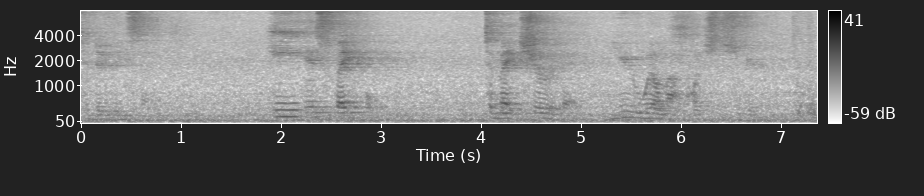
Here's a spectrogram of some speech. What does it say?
to do these things. He is faithful to make sure that you will not quench the Spirit.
